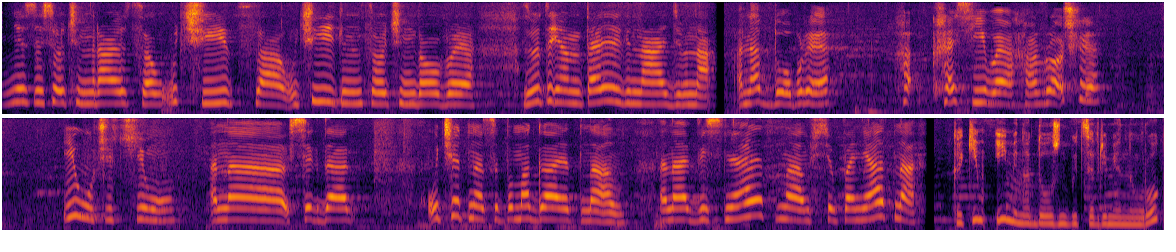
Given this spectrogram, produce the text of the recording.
Мне здесь очень нравится учиться, учительница очень добрая. Зовут ее Наталья Геннадьевна. Она добрая, красивая, хорошая и учит всему. Она всегда учит нас и помогает нам. Она объясняет нам, все понятно. Каким именно должен быть современный урок,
